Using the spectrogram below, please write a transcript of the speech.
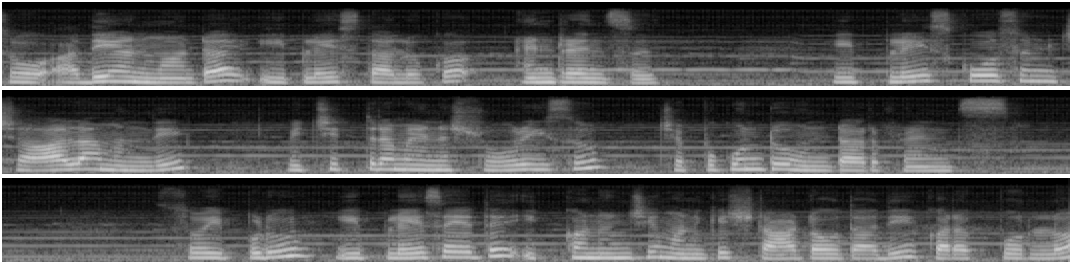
సో అదే అన్నమాట ఈ ప్లేస్ తాలూకా ఎంట్రన్స్ ఈ ప్లేస్ కోసం చాలామంది విచిత్రమైన స్టోరీస్ చెప్పుకుంటూ ఉంటారు ఫ్రెండ్స్. సో ఇప్పుడు ఈ ప్లేస్ అయితే ఇక్కడ నుంచి మనకి స్టార్ట్ అవుతుంది ఖరగ్పూర్లో.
